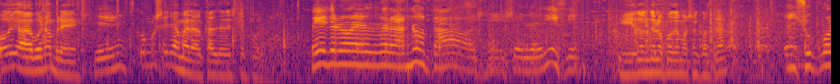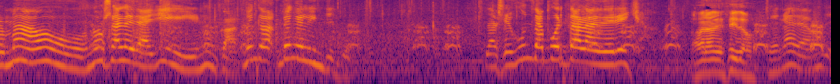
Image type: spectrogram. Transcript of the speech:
Oiga, buen hombre. ¿Cómo se llama el alcalde de este pueblo? Pedro el Granota, si se le dice. ¿Y dónde lo podemos encontrar? En su colmao, no sale de allí nunca. Venga, venga el indico. La segunda puerta a la derecha. Ahora decido. De nada, hombre.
